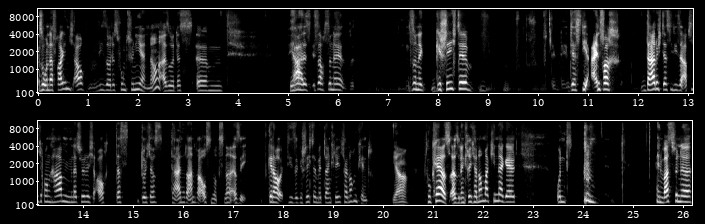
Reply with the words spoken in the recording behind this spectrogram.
so, und da frage ich mich auch, wie soll das funktionieren? Ne? Also das, ähm, ja, das ist auch so eine, so eine Geschichte, dass die einfach dadurch, dass sie diese Absicherung haben, natürlich auch das durchaus der ein oder andere ausnutzt. Ne? Also genau, diese Geschichte mit, dann kriege ich halt noch ein Kind. Ja. Who cares? Also dann kriege ich ja noch mal Kindergeld. Und in was für eine,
